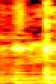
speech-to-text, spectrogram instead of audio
Bye.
